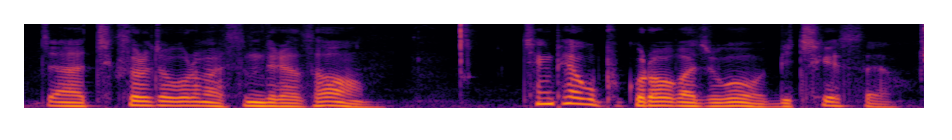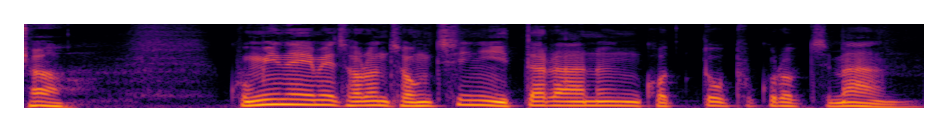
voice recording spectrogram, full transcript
진짜 직설적으로 말씀드려서 창피하고 부끄러워가지고 미치겠어요. 아. 국민의힘에 저런 정치인이 있다라는 것도 부끄럽지만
